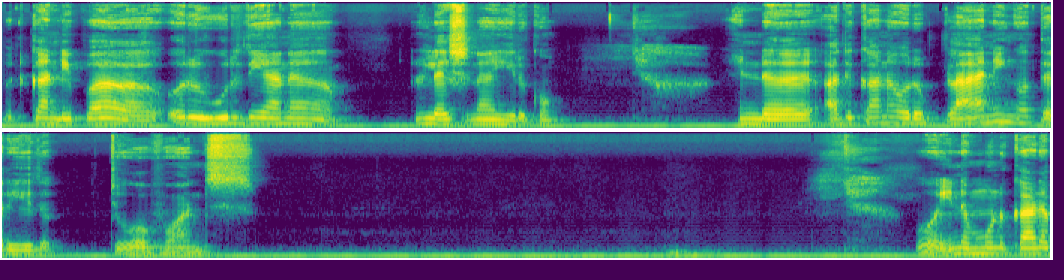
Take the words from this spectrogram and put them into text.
but கண்டிப்பாக ஒரு உறுதியான ரிலேஷனாக இருக்கும். அண்டு uh, அதுக்கான ஒரு பிளானிங்கும் தெரியுது. டூ ஆஃப் ஒன்ஸ் ஓ இந்த மூணு கார்டை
